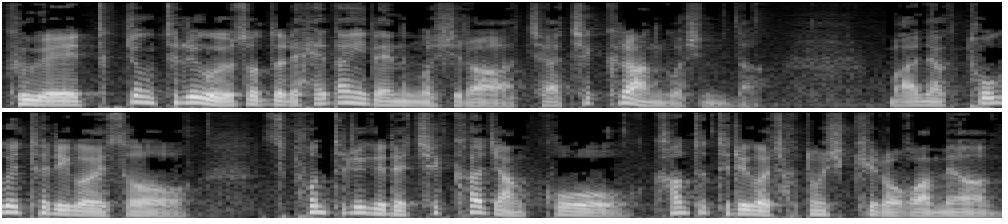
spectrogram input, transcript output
그 외의 특정 트리거 요소들에 해당이 되는 것이라 제가 체크를 하는 것입니다. 만약 토글 트리거에서 Spawn 트리거를 체크하지 않고 카운트 트리거를 작동시키려고 하면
